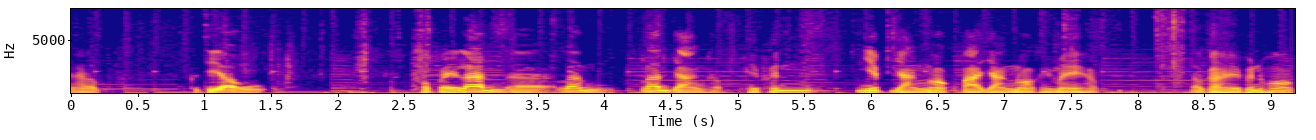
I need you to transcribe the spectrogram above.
นะครับก็จะเอาเขาไปล้านเอ่อล้านล้านยางครับให้เพิ่นเงียบยางนอกปลายางนอกให้ไหมครับ แล้วก็ให้เพิ่นห้อง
